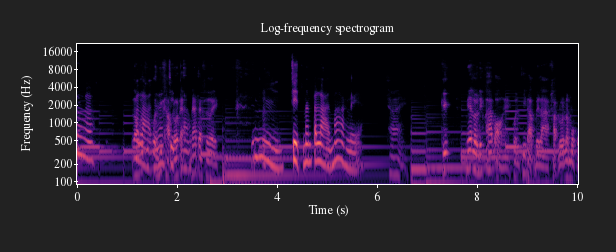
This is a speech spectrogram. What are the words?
อ เราว่าทุกคนที่ขับรถประหลาอะดนะน่าจะเคย อืม จิตมันประหลาดมากเลยอะใช่คือเนี่ยเรานึกภาพออกไงคนที่แบบเวลาขับรถแล้วโมโห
